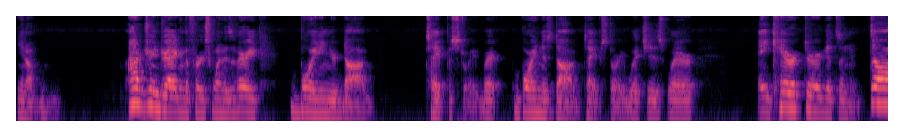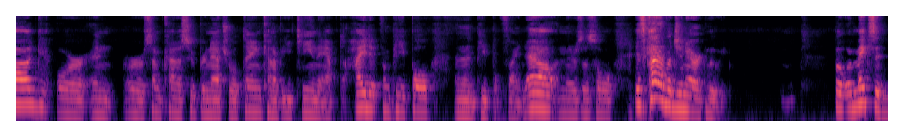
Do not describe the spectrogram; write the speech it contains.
you know, How to Train Dragon, the first one, is a very boy and your dog type of story, where boy and his dog type story, which is where a character gets a new dog or an or some kind of supernatural thing, kind of ET, and they have to hide it from people, and then people find out, and there's this whole. It's kind of a generic movie. But what makes it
